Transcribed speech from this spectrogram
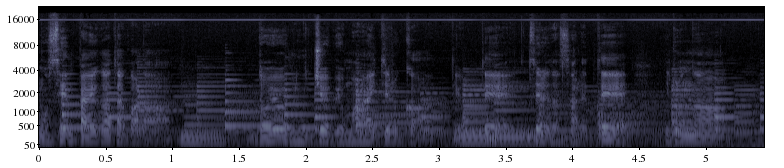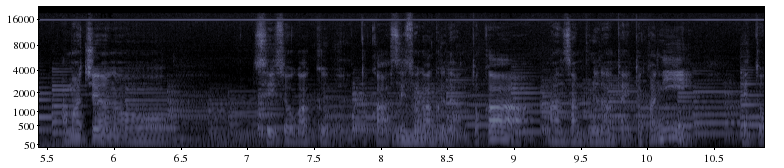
もう先輩方からうん。土曜日日曜日お前空いてるかって言ってうん。連れ出されていろんなアマチュアの吹奏楽部とか吹奏楽団とかアンサンブル団体とかにえっと、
